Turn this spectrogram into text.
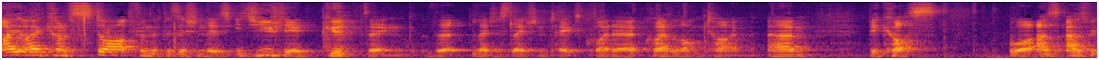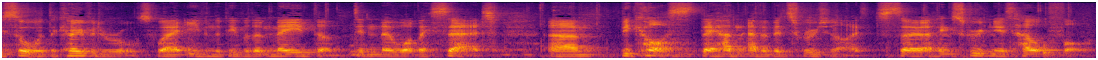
I, I, kind of start from the position that it's, it's, usually a good thing that legislation takes quite a quite a long time um, because, well, as, as we saw with the COVID rules, where even the people that made them didn't know what they said um, because they hadn't ever been scrutinised. So I think scrutiny is helpful.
